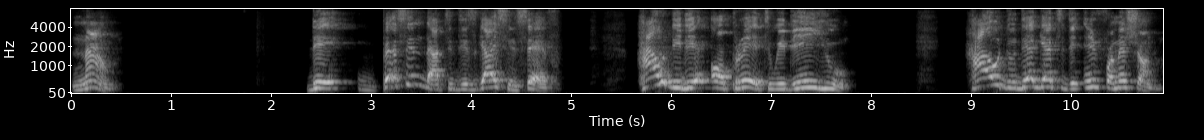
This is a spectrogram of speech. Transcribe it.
Now the person that disguised himself how did he operate within you how do they get the information?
